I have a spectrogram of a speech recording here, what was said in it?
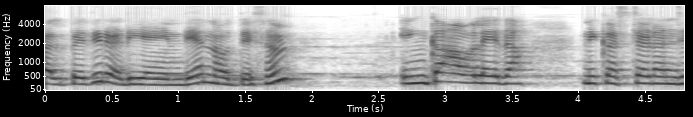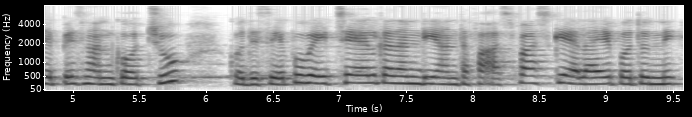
కలిపేది రెడీ అయింది అన్న ఉద్దేశం. ఇంకా అవ్వలేదా నీ కస్టర్డ్ అని చెప్పేసి అనుకోవచ్చు. కొద్దిసేపు వెయిట్ చేయాలి కదండి. అంత ఫాస్ట్ ఫాస్ట్గా ఎలా అయిపోతుంది?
